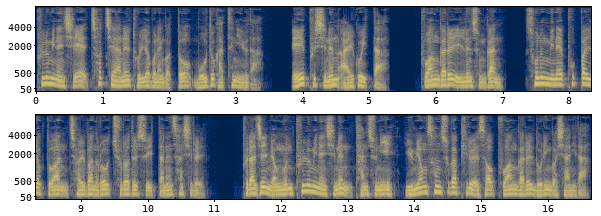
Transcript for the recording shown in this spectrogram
플루미넨시의 첫 제안을 돌려보낸 것도 모두 같은 이유다. AFC는 알고 있다. 부안가를 잃는 순간 손흥민의 폭발력 또한 절반으로 줄어들 수 있다는 사실을 브라질 명문 플루미넨시는 단순히 유명 선수가 필요해서 부안가를 노린 것이 아니다.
